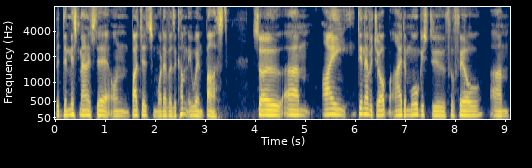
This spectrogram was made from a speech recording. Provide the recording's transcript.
but they mismanaged it on budgets and whatever. The company went bust. So, um, I didn't have a job. I had a mortgage to fulfill. Um,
